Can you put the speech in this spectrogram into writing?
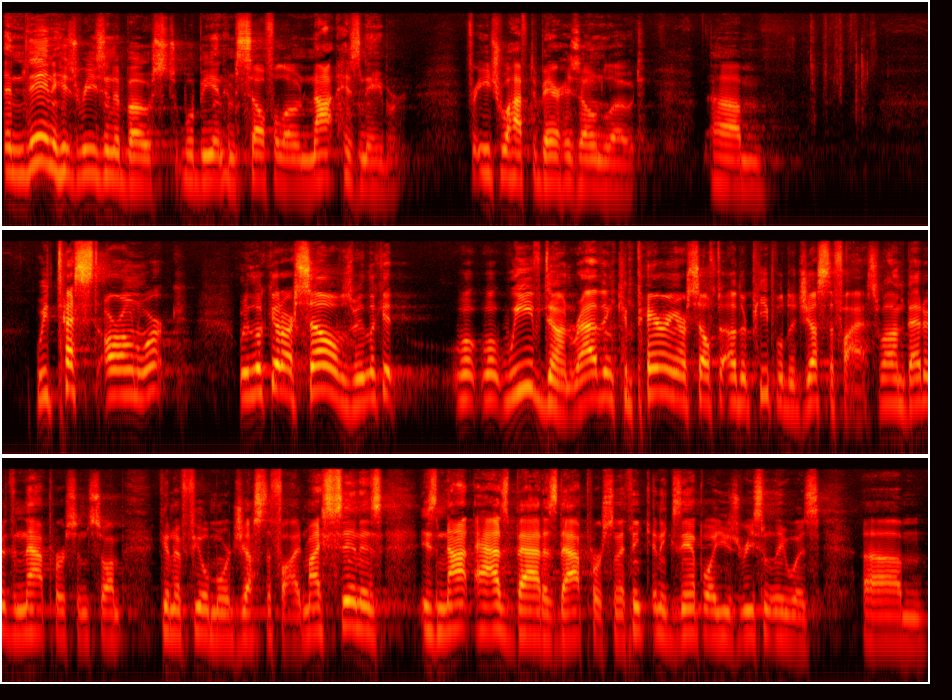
and then his reason to boast will be in himself alone, not his neighbor, for each will have to bear his own load. Um, we test our own work. We look at ourselves, we look at what, what we've done rather than comparing ourselves to other people to justify us. Well, I'm better than that person, so I'm going to feel more justified. My sin is, is not as bad as that person. I think an example I used recently was um,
